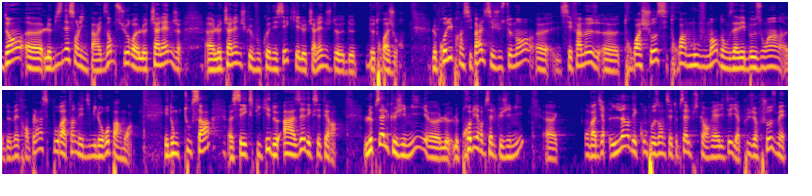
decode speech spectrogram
dans euh, le business en ligne, par exemple, sur euh, le challenge, euh, le challenge que vous connaissez, qui est le challenge de, de, 3 jours. Le produit principal, c'est justement ces fameuses trois choses, ces trois mouvements dont vous avez besoin de mettre en place pour atteindre les 10 000 euros par mois. Et donc tout ça, c'est expliqué de A à Z, etc. Que j'ai mis, le, le, premier upsell que j'ai mis, on va dire l'un des composants de cet upsell, puisqu'en réalité il y a plusieurs choses, mais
